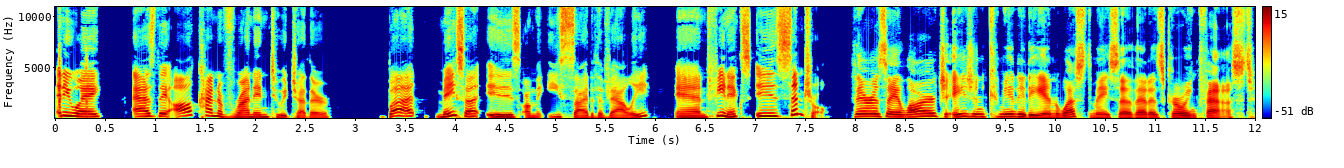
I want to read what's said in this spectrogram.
Anyway, as they all kind of run into each other, but Mesa is on the east side of the valley and Phoenix is central. There is a large Asian community in West Mesa that is growing fast.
